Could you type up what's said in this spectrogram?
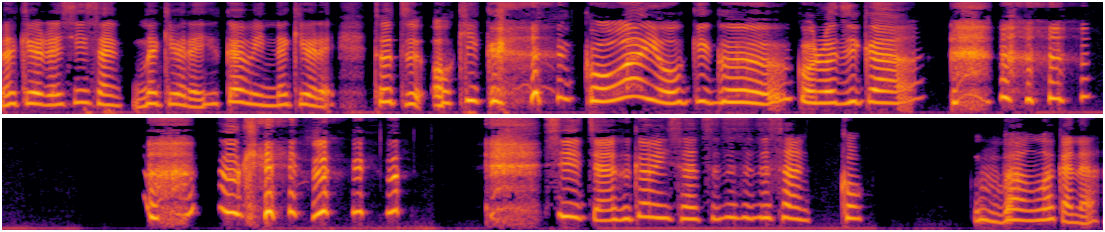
泣き笑い、しんさん、泣き笑い、深みん泣き笑い、とつ、大きく。怖いよ、大きく。この時間。ウケる。しーちゃん、深みさん、すずすずさん、こ、んばんはかな。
